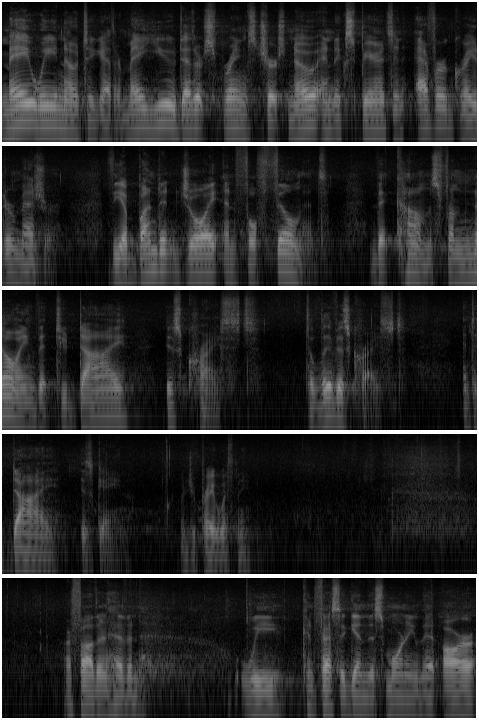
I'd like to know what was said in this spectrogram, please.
May we know together, may you, Desert Springs Church, know and experience in ever greater measure the abundant joy and fulfillment that comes from knowing that to die is Christ, to live is Christ, and to die is gain. Would you pray with me? Our Father in heaven, we confess again this morning that our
